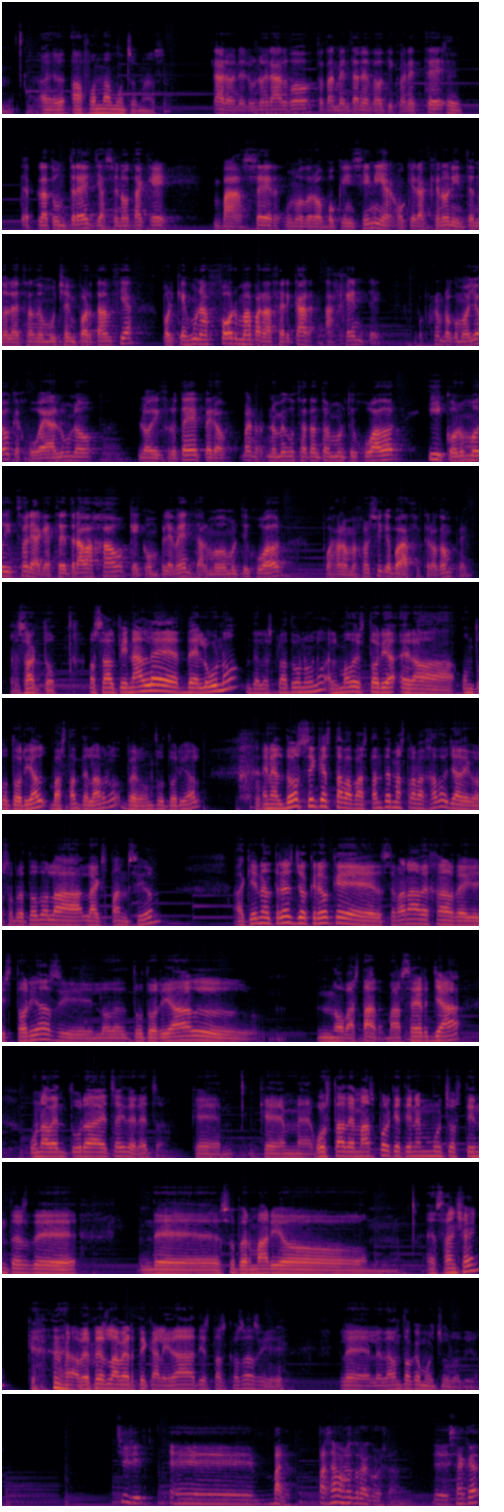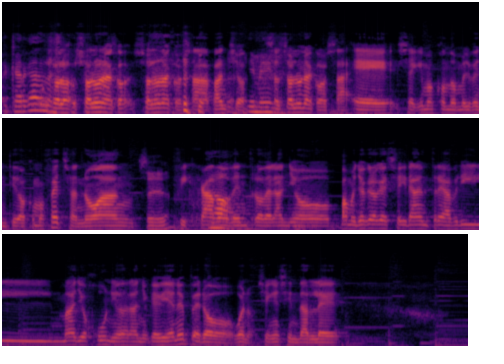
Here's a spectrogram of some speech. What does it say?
eh, afonda mucho más. Claro, en el 1 era algo totalmente anecdótico. En este Sí. Splatoon 3 ya se nota que va a ser uno de los buques insignia, o quieras que no, Nintendo le está dando mucha importancia, porque es una forma para acercar a gente, por ejemplo, como yo, que jugué al 1, lo disfruté, pero bueno, no me gusta tanto el multijugador, y con un modo historia que esté trabajado, que complementa al modo multijugador, pues a lo mejor sí que puede hacer que lo compre. Exacto. O sea, al final de- del 1, del Splatoon 1, el modo historia era un tutorial bastante largo, pero un tutorial. En el 2 sí que estaba bastante más trabajado, ya digo, sobre todo la expansión. Aquí en el 3 yo creo que se van a dejar de historias y lo del tutorial no va a estar. Va a ser ya una aventura hecha y derecha. Que, que me gusta además porque tienen muchos tintes de, de Super Mario mm, Sunshine, que a veces la verticalidad y estas cosas y le, le da un toque muy chulo, tío. Sí, sí. Eh, vale, pasamos a otra cosa. Eh, saca, cargad las Solo, solo una, co- solo una cosa, Pancho. Solo una cosa. Eh, seguimos con 2022 como fecha. No han Sí. fijado No. dentro del año. Vamos, yo creo que se irá entre abril, mayo, junio del año que viene, pero bueno, siguen sin darle.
